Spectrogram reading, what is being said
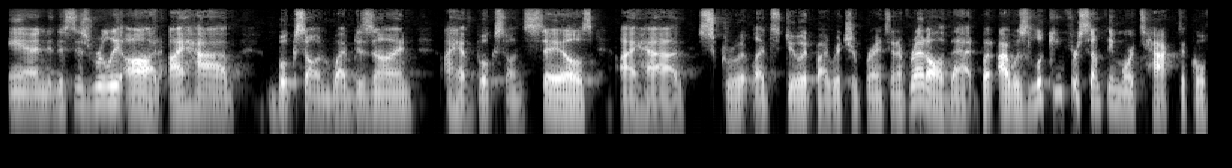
And this is really odd. I have books on web design. I have books on sales. I have Screw It, Let's Do It by Richard Branson. I've read all that, but I was looking for something more tactical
